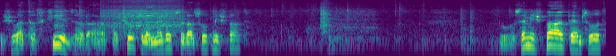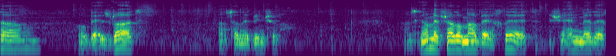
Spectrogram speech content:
ושוב, התפקיד החשוב של המלך זה לעשות משפט. והוא עושה משפט באמצעות ה... או בעזרת הסנהדרין שלו. אז גם אפשר לומר בהחלט שאין מלך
